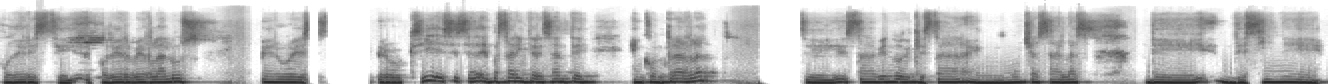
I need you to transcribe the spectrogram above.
poder, este, poder ver la luz. Pero, es, pero sí, es, va a interesante encontrarla. estaba viendo de que está en muchas salas de, de cine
